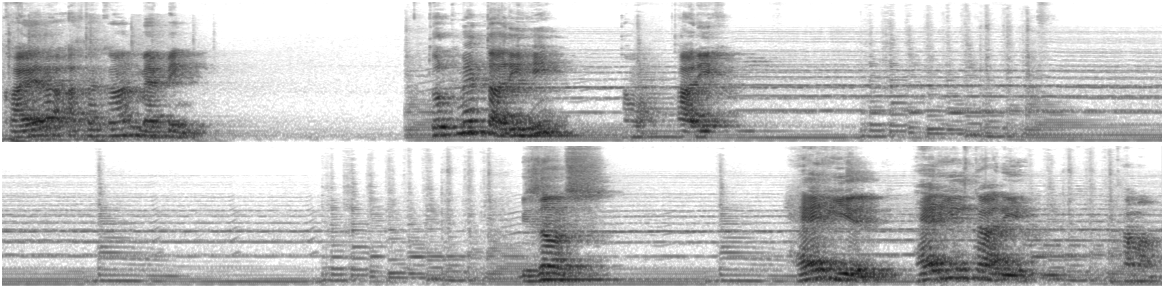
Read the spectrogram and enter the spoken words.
Kayra Atakan Mapping. Turkmen tarihi. Tamam, tarih. Bizans. Her yıl, her yıl tarih. Tamam.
